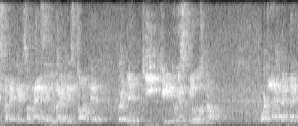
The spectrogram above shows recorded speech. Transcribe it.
disconnected so as if the battery is not there. But then key k2 is closed now. What will happen then?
